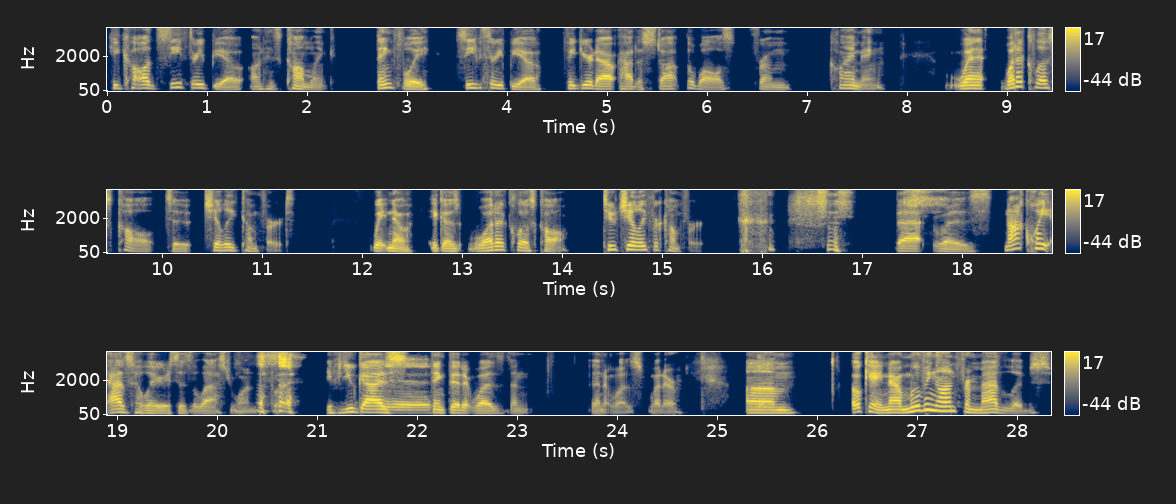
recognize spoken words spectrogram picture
He called C3PO on his comlink. Thankfully, C3PO figured out how to stop the walls from climbing. When what a close call to chilly comfort. Wait, no, it goes, what a close call. Too chilly for comfort. that was not quite as hilarious as the last one, but if you guys Yeah. think that it was, then then it was whatever. Um, okay, now moving on from Mad Libs,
